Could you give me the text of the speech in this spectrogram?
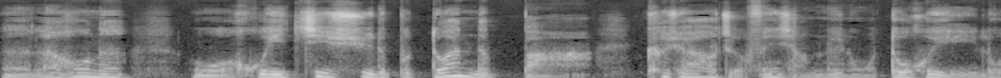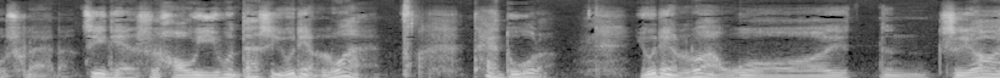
呃，然后呢我会继续的不断的把。科学爱好者分享的内容我都会录出来的，这一点是毫无疑问。但是有点乱，太多了，有点乱。我嗯，只要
